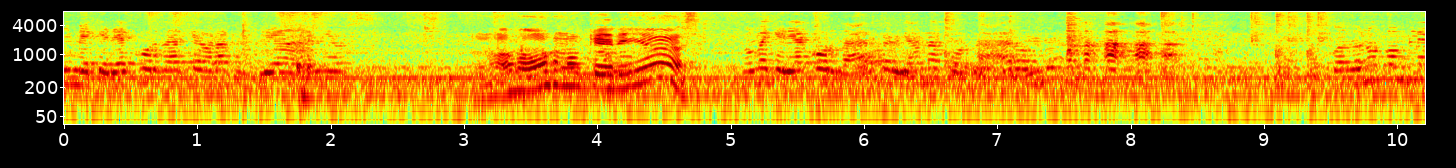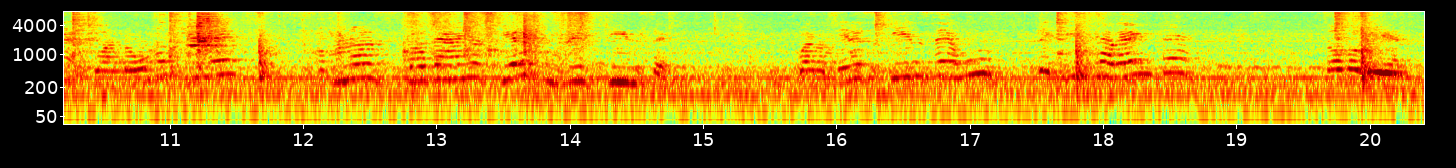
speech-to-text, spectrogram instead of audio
Ni me quería acordar que ahora cumplía años. no, no querías. No me quería acordar, pero ya me acordaron. Cuando uno cumple, cuando uno tiene como unos 12 años, quiere cumplir 15. Cuando tienes 15, uh, de 15 a 20, todo bien.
